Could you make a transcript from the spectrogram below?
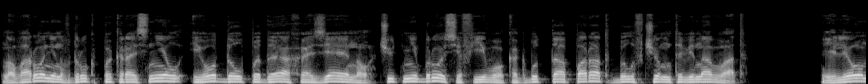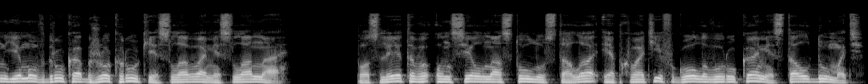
но Воронин вдруг покраснел и отдал ПДА хозяину, чуть не бросив его, как будто аппарат был в чем-то виноват. Или он ему вдруг обжег руки словами слона. После этого он сел на стул у стола и, обхватив голову руками, стал думать.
